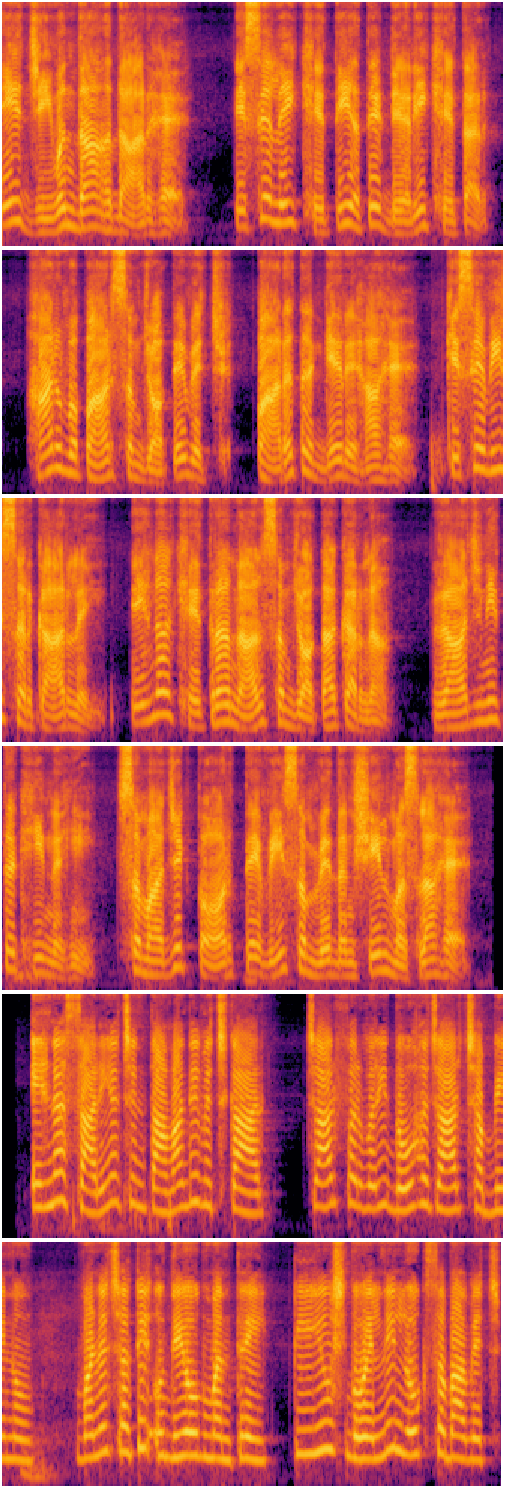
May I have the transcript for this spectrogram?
ਇਹ ਜੀਵਨ ਦਾ ਆਧਾਰ ਹੈ। ਇਸੇ ਲਈ ਖੇਤੀ ਅਤੇ ਡੇਅਰੀ ਖੇਤਰ ਹਰ ਵਪਾਰ ਸਮਝੌਤੇ ਵਿੱਚ ਭਾਰਤ ਅੱਗੇ ਰਿਹਾ ਹੈ। ਕਿਸੇ ਵੀ ਸਰਕਾਰ ਲਈ ਇਹਨਾਂ ਖੇਤਰਾਂ ਨਾਲ ਸਮਝੌਤਾ ਕਰਨਾ ਰਾਜਨੀਤਿਕ ਹੀ ਨਹੀਂ ਸਮਾਜਿਕ ਤੌਰ ਤੇ ਵੀ ਸੰਵੇਦਨਸ਼ੀਲ ਮਸਲਾ ਹੈ। ਇਹਨਾਂ ਸਾਰੀਆਂ ਚਿੰਤਾਵਾਂ ਦੇ ਵਿਚਕਾਰ 4 ਫਰਵਰੀ 2026 ਨੂੰ ਵਣਜ ਅਤੇ ਉਦਯੋਗ ਮੰਤਰੀ ਪੀਯੂਸ਼ ਗੋਇਲ ਨੇ ਲੋਕ ਸਭਾ ਵਿੱਚ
